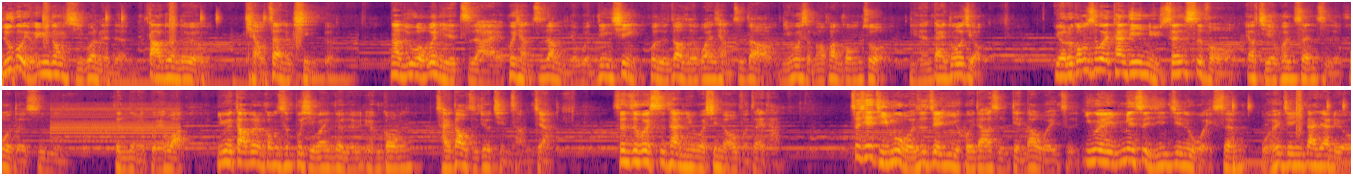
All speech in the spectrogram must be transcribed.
如果有运动习惯的人，大多人都有挑战的性格。那如果问你的职癌，会想知道你的稳定性，或者绕着弯想知道你为什么要换工作，你能待多久？有的公司会探听女生是否要结婚生子，或者是等等的规划，因为大部分的公司不喜欢一个员工才到职就请长假，甚至会试探你有新的 offer 再谈。这些题目我是建议回答时点到为止，因为面试已经进入尾声，我会建议大家留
